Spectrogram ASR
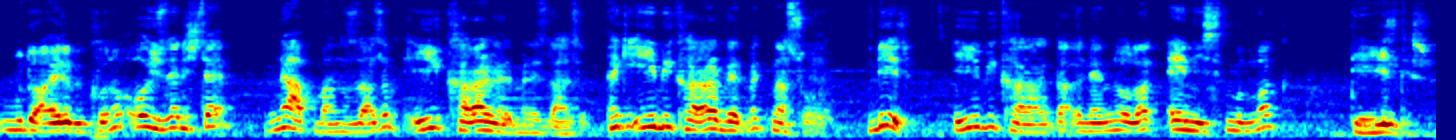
bu da ayrı bir konu. O yüzden işte ne yapmanız lazım? İyi karar vermeniz lazım. Peki iyi bir karar vermek nasıl olur? Bir, iyi bir kararda önemli olan en iyisini bulmak değildir.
